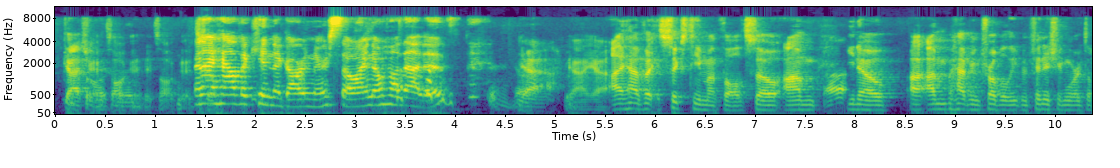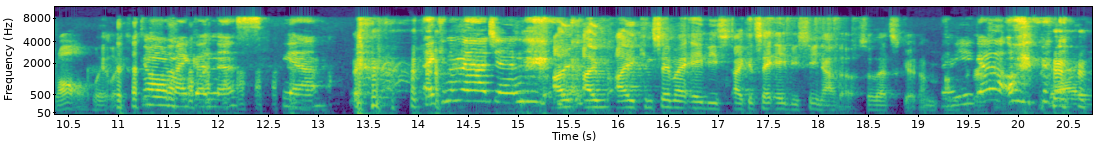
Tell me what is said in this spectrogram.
Gotcha. It's all good. It's all good. And So- I have a kindergartner, so I know how that is. Yeah, yeah, yeah. I have a 16 month old, so I'm, Ah. you know, I- I'm having trouble even finishing words at all lately. Oh my goodness. Yeah. I can imagine. I, I, I can say my ABC. I can say ABC now though, so that's good. I'm, There I'm you go.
